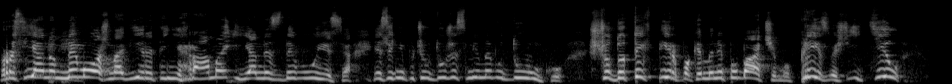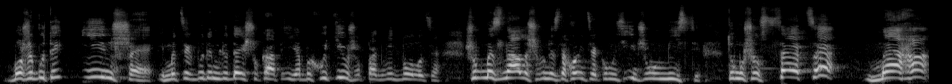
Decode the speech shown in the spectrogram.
Росіянам не можна вірити ні грама, і я не здивуюся. Я сьогодні почув дуже сміливу думку, що до тих пір, поки ми не побачимо прізвищ і тіл. Може бути інше, і ми цих будемо людей шукати. І я би хотів, щоб так відбулося, щоб ми знали, що вони знаходяться в якомусь іншому місці. Тому що все це мега,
